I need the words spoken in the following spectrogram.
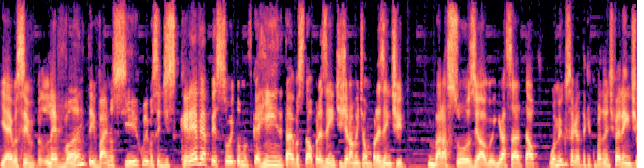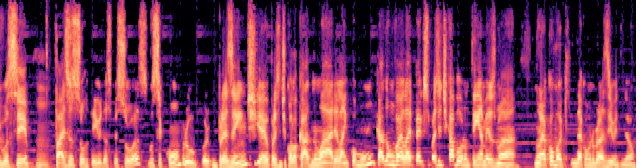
e aí você levanta e vai no círculo e você descreve a pessoa e todo mundo fica rindo e tal, e você dá o presente, e geralmente é um presente embaraçoso, é algo engraçado e tal. O amigo secreto aqui é completamente diferente. Você Hum. faz o sorteio das pessoas, você compra o, o presente, e aí o presente é colocado numa área lá em comum, cada um vai lá e pega o seu presente e acabou. Não tem a mesma. Não é como aqui, não é como no Brasil, entendeu?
